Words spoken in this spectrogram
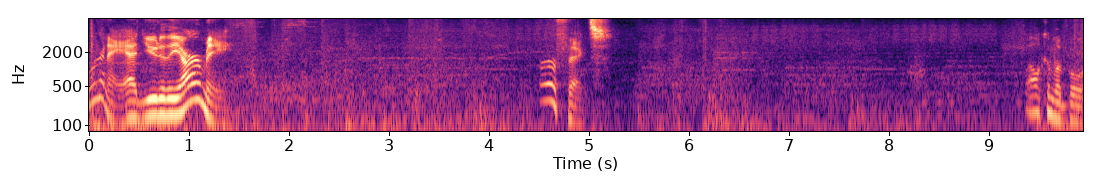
We're gonna add you to the army. Perfect. Welcome aboard.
